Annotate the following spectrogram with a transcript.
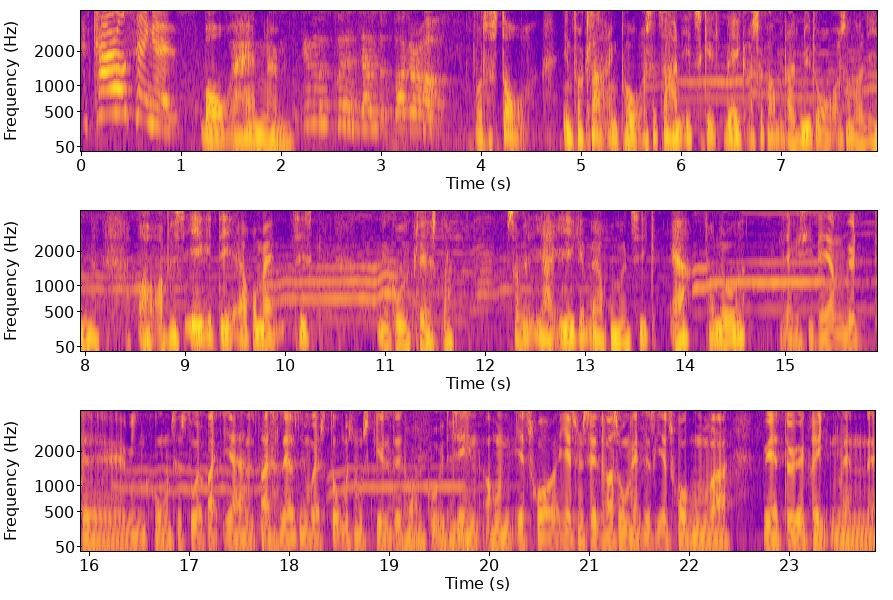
It's Carol Singers. hvor, han, øh, Give him a quid and tell him to bugger off. hvor der står en forklaring på, og så tager han et skilt væk, og så kommer der et nyt ord og sådan noget lignende. Og, og hvis ikke det er romantisk, min gode plæstner, så ved jeg ikke, hvad romantik er for noget. Jeg kan sige, da jeg mødte øh, min kone, så stod jeg faktisk, jeg havde faktisk lavet sådan en, hvor jeg stod med sådan nogle skilte Det var en god idé. til hende, og hun, jeg tror, jeg synes selv, det var så romantisk, jeg tror, hun var ved at dø af grin, men... Øh,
